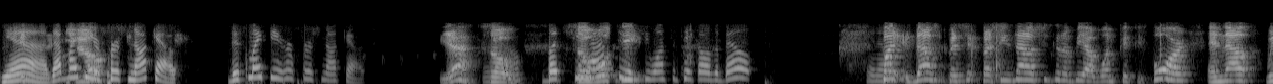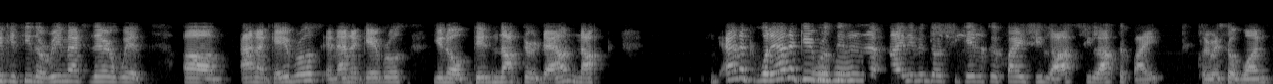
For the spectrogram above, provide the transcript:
Yeah, that might you be her first knockout. This might be her first knockout. Yeah. you So. know? but she so has we'll to see. she wants to take all the belts. You know? But that's but, she, but she's now she's gonna be at 154, and now we can see the rematch there with um, Hanna Gabriels, and Hanna Gabriels, you know, did knock her down, knock. Hanna, what Hanna Gabriels did Mhm. in that fight, even though she gave it to the fight, she lost. She lost the fight. Claressa won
